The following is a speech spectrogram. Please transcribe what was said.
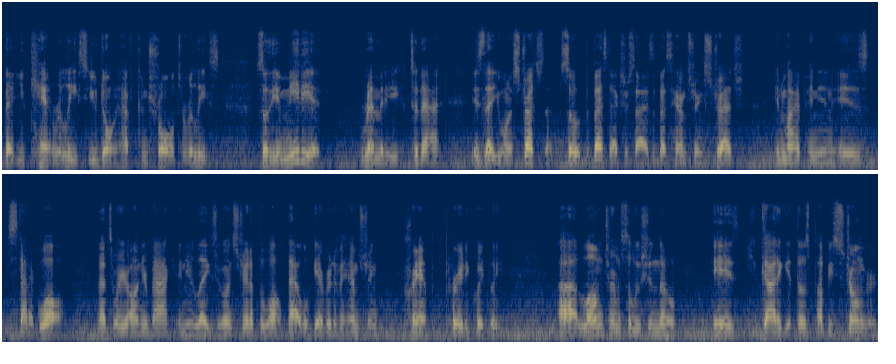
that you can't release. You don't have control to release. So the immediate remedy to that is that you want to stretch them. So the best exercise, the best hamstring stretch, in my opinion, is static wall. That's where you're on your back and your legs are going straight up the wall. That will get rid of a hamstring cramp pretty quickly. Uh, Long term solution, though, is you got to get those puppies stronger.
